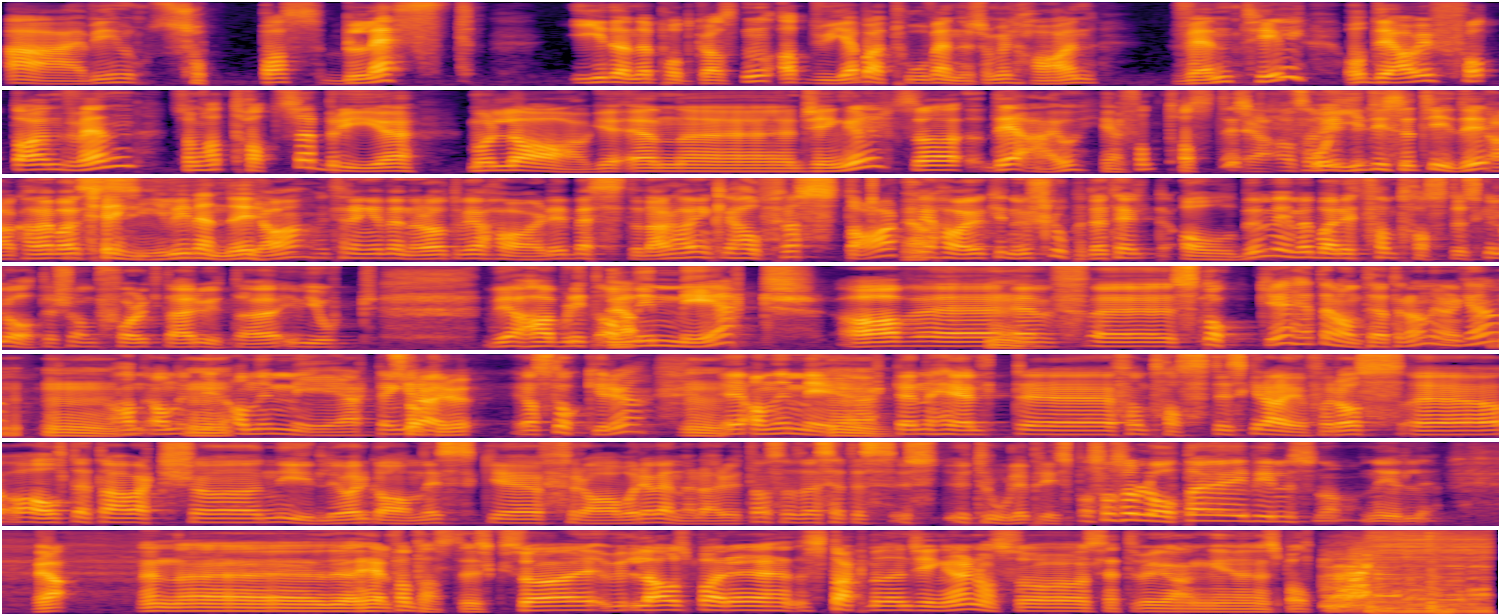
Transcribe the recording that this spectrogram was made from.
er vi jo såpass blessed i denne podkasten at vi er bare to venner som vil ha en venn til. Og det har vi fått da en venn som har tatt seg bryet med å lage en uh, jingle. Så det er jo helt fantastisk. Ja, altså, og vi- i disse tider Ja, kan jeg bare trenger si- vi venner. Ja, vi trenger venner, og at vi har de beste der. Har egentlig halvt fra start. Ja. Vi har jo ikke nå sluppet et helt album vi, med bare fantastiske låter som folk der ute har gjort. Vi har blitt animert av eh, Mm. eh, eh, Stokke, heter han til etternavn, gjør han ikke? Han ani animert en Mm. Stokkerud. greie Ja, Stokkerud. Eh, animert en helt eh, fantastisk greie for oss. og alt dette har vært så nydelig organisk fra våre venner der ute. Så det settes utrolig pris på. Sånn som låta i begynnelsen òg. Nydelig. Ja, men det er helt fantastisk. Så la oss bare starte med den jingeren, og så setter vi i gang spalten.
